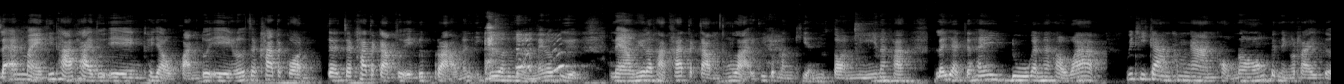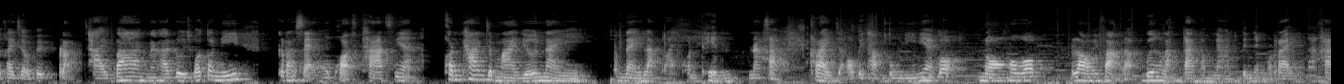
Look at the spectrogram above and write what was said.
และอันใหม่ที่ท้าทายตัวเองเขย่าขวัญตัวเอง แล้วจะฆาตกรจะจะฆาตกรรมตัวเองหรือเปล่านั่นอีกเรื่องหนึ่งนั่นก็คือ แนวนี้แหละค่ะฆาตกรรมทั้งหลายที่กำลังเขียนอยู่ตอนนี้นะคะ และอยากจะให้ดูกันนะคะว่าวิธีการทำงานของน้องเป็นอย่างไรเผื่อใครจะไปปรับใช้บ้างนะคะ โดยเฉพาะตอนนี้กระแสของพอดแคสต์เนี่ยค่อนข้างจะมาเยอะในในหลากหลายคอนเทนต์นะคะ ใครจะเอาไปทำตรงนี้เนี่ยก็น้องเขาก็เล่าให้ฟังละเบื้องหลังการทำงานเป็นอย่างไรนะคะ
